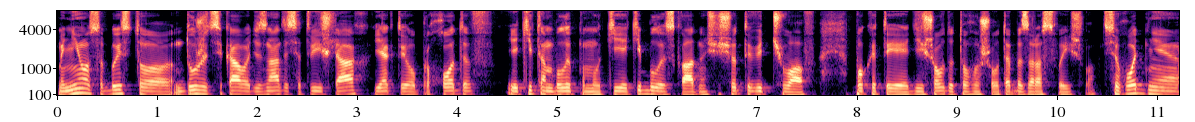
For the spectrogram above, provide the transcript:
Мені особисто дуже цікаво дізнатися твій шлях, як ти його проходив, які там були помилки, які були складнощі, що ти відчував, поки ти дійшов до того, що у тебе зараз вийшло. Сьогодні,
